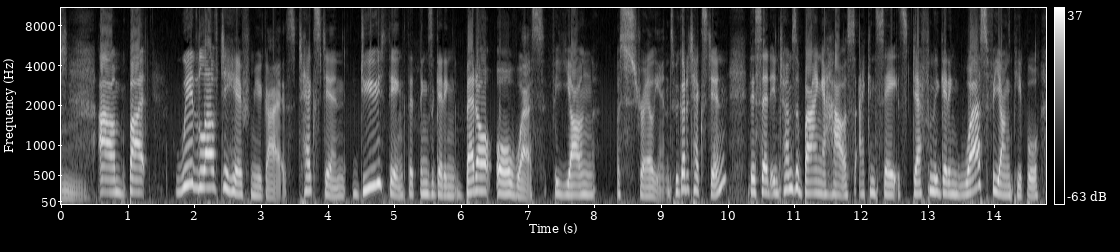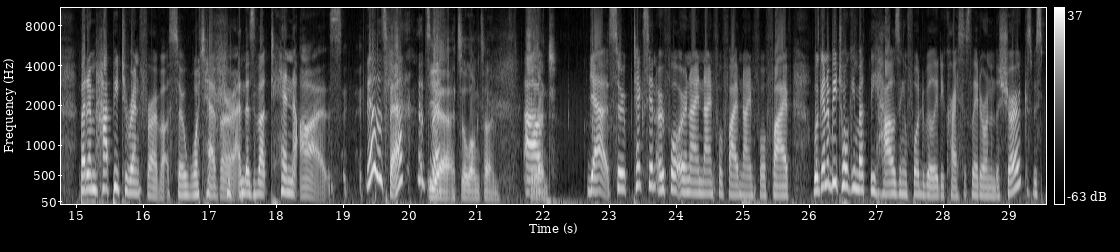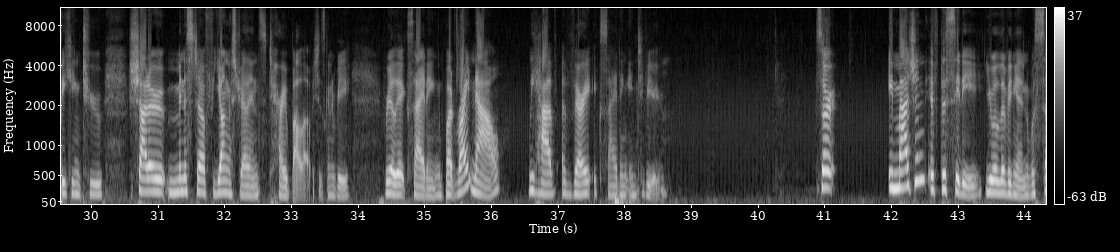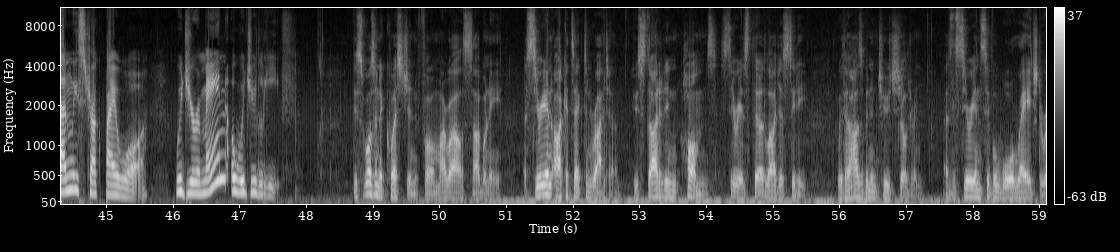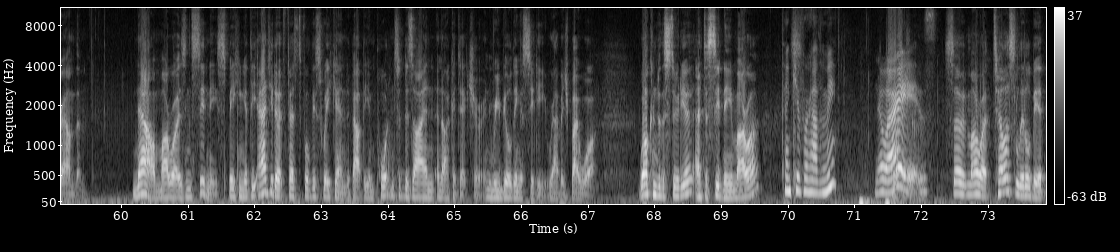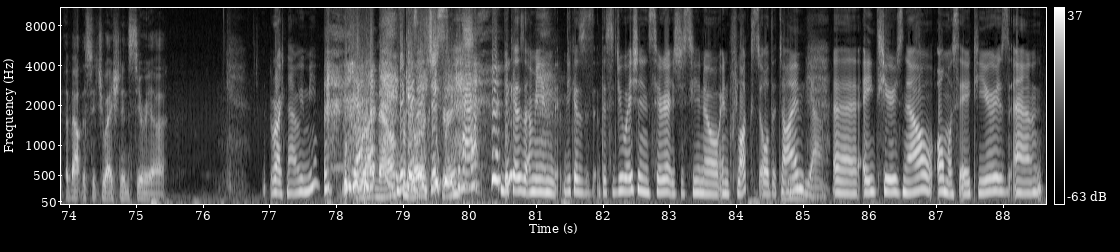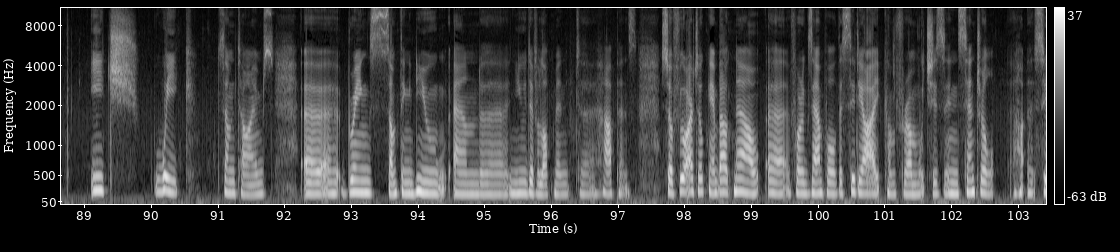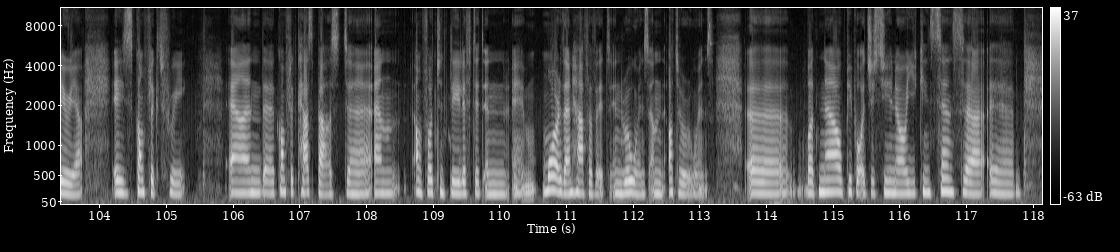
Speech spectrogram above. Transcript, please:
Um, but we'd love to hear from you guys. Text in Do you think that things are getting better or worse for young Australians? We got a text in. They said, in terms of buying a house, I can say it's definitely getting worse for young people, but I'm happy to rent forever, so whatever. and there's about 10 R's. Yeah, that's fair. That's fair. Yeah, it's a long time to Um, rent. Yeah, so text in 0409 945 945. We're going to be talking about the housing affordability crisis later on in the show because we're speaking to Shadow Minister for Young Australians, Terri Butler, which is going to be really exciting. But right now, we have a very exciting interview. So imagine if the city you were living in was suddenly struck by a war. Would you remain or would you leave? This wasn't a question for Marwa Al-Sabouni, a Syrian architect and writer who started in Homs, Syria's third largest city, with her husband and two children, as the Syrian civil war raged around them. Now, Marwa is in Sydney speaking at the Antidote Festival this weekend about the importance of design and architecture in rebuilding a city ravaged by war. Welcome to the studio and to Sydney, Marwa. Thank you for having me. No worries. So, Marwa, tell us a little bit about the situation in Syria Right now, you mean? yeah. right now. from Because your it's just- experience. because I mean, because the situation in Syria is just you know in flux all the time. Yeah. Uh, eight years now, almost eight years, and each week sometimes uh, brings something new and uh, new development uh, happens. So if you are talking about now, uh, for example, the city I come from, which is in central uh, Syria, is conflict free. And the conflict has passed, uh, and unfortunately left it in, in more than half of it in ruins and utter ruins. Uh, but now people are just, you know, you can sense uh, uh,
